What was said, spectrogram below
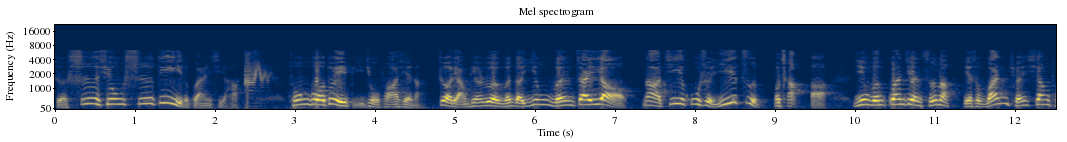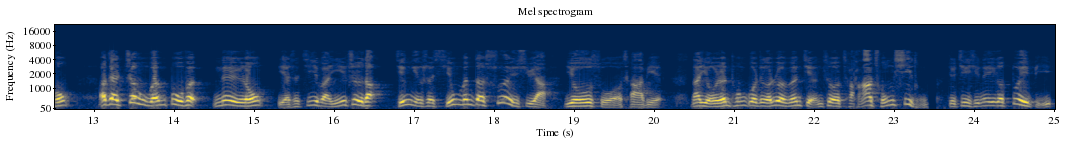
这师兄师弟的关系哈。通过对比就发现呢，这两篇论文的英文摘要。那几乎是一字不差啊，英文关键词呢也是完全相同，而在正文部分内容也是基本一致的，仅仅是行文的顺序啊有所差别。那有人通过这个论文检测查重系统就进行了一个对比，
